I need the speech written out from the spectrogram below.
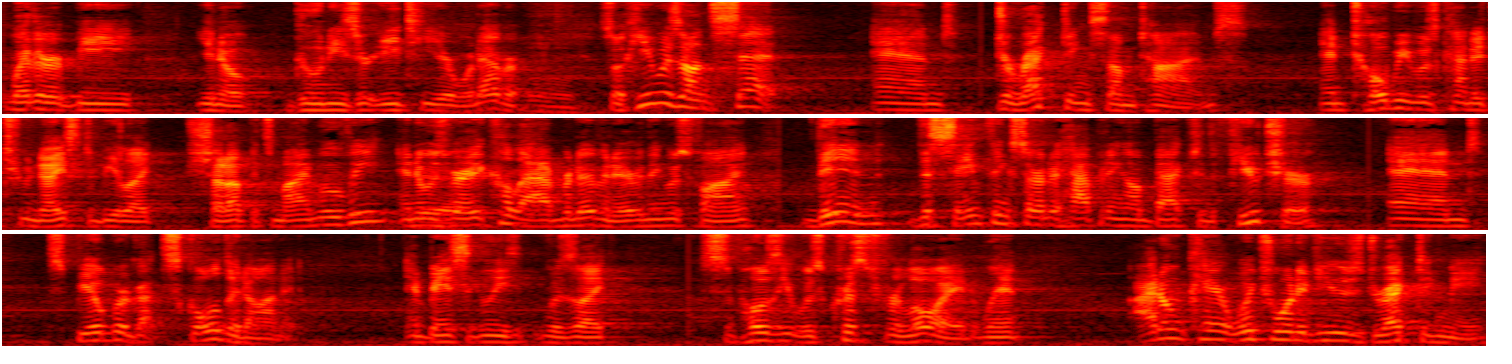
whether it be, you know, Goonies or E.T. or whatever. Mm-hmm. So he was on set and directing sometimes. And Tobe was kind of too nice to be like, shut up, it's my movie. And it was very collaborative and everything was fine. Then the same thing started happening on Back to the Future. And Spielberg got scolded on it. And basically was like, supposing it was Christopher Lloyd, went, I don't care which one of you is directing me,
